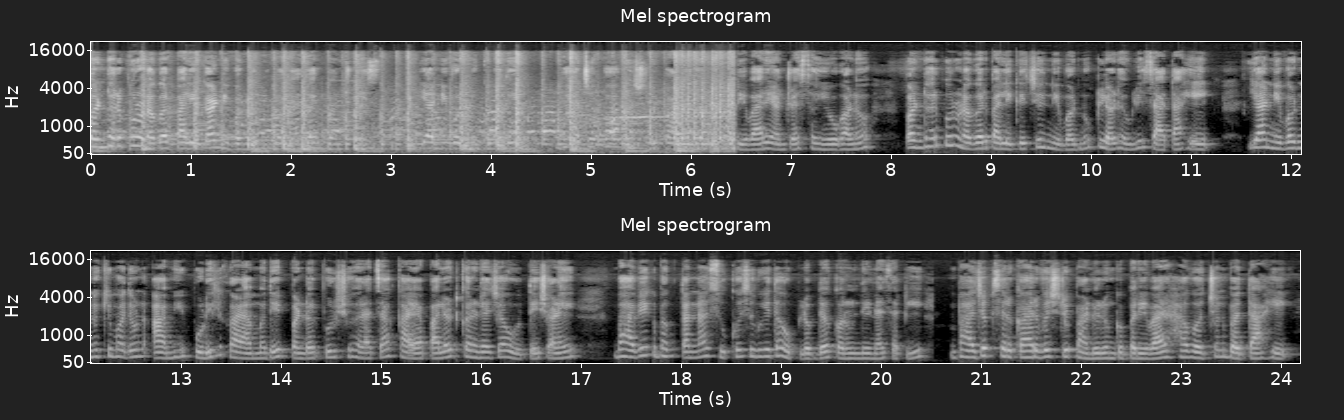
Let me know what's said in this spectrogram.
पंढरपूर नगरपालिका निवडणूक दोन हजार पंचवीस. या निवडणुकीमध्ये भाजपा व श्री पांडुरंग परिवार यांच्या सहयोगानं पंढरपूर नगरपालिकेची निवडणूक लढवली जात आहे. या निवडणुकीमधून आम्ही पुढील काळामध्ये पंढरपूर शहराचा कायापालट करण्याच्या उद्देशाने भाविक भक्तांना सुखसुविधा उपलब्ध करून देण्यासाठी भाजप सरकार व श्री पांडुरंग परिवार हा वचनबद्ध आहे.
